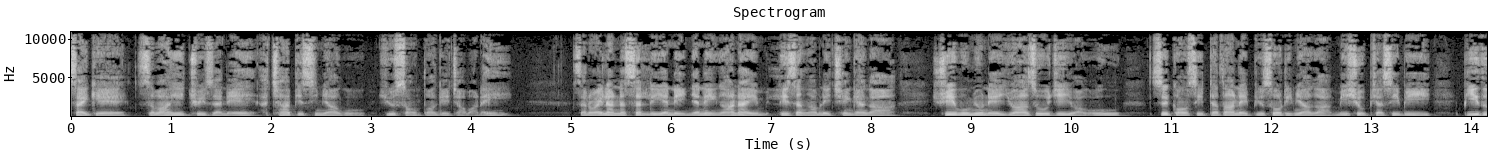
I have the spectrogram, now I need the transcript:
စိုက်ကယ်၊စပားရိတ်ချွေစက်နဲ့အခြားပစ္စည်းများကိုယူဆောင်သွားခဲ့ကြပါတယ်။ဇန်နဝါရီလ24ရက်နေ့ညနေ9:45မိနစ်ချိန်ခန့်ကရွှေဘုံမြို့နယ်ရွာစိုးကြီးရွာကိုစစ်ကောင်စီတပ်သားနဲ့ပြူစောတိများကမိရှို့ဖျက်ဆီးပြီးပြည်သူ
